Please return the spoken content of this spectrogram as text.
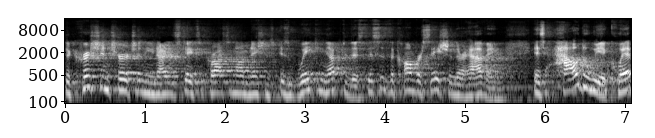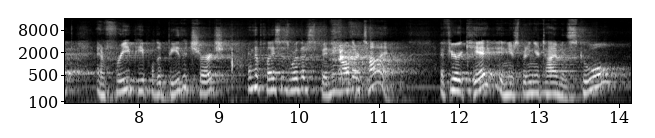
the Christian church in the United States across denominations is waking up to this. This is the conversation they're having. Is how do we equip and free people to be the church in the places where they're spending all their time? If you're a kid and you're spending your time in school,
